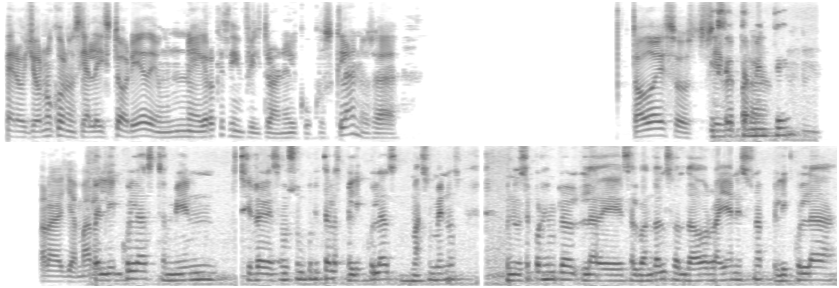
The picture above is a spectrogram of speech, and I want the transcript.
pero yo no conocía la historia de un negro que se infiltró en el Ku Klux Klan, o sea, todo eso sirve Exactamente para llamar. Películas también, si regresamos un poquito a las películas, más o menos, pues no sé, por ejemplo, la de Salvando al Soldado Ryan es una película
